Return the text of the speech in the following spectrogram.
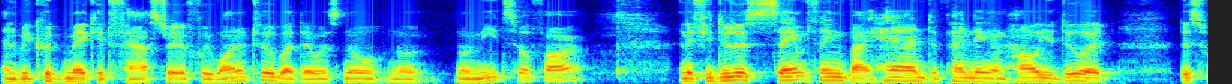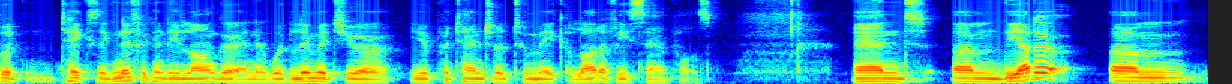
and we could make it faster if we wanted to, but there was no, no, no need so far. And if you do the same thing by hand, depending on how you do it, this would take significantly longer and it would limit your, your potential to make a lot of these samples. And um, the other um,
